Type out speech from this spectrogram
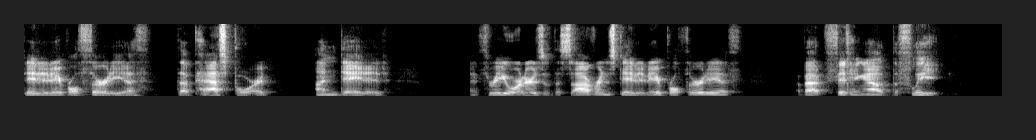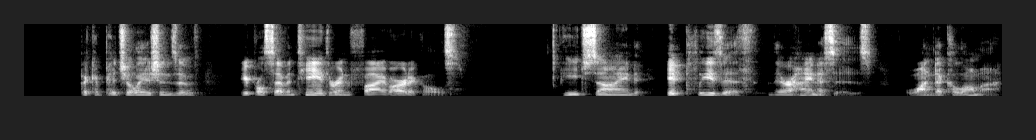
dated April 30th. The passport, undated. And three orders of the sovereigns dated April 30th about fitting out the fleet. The capitulations of April 17th are in five articles, each signed, It pleaseth their highnesses, Juan de Coloma,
